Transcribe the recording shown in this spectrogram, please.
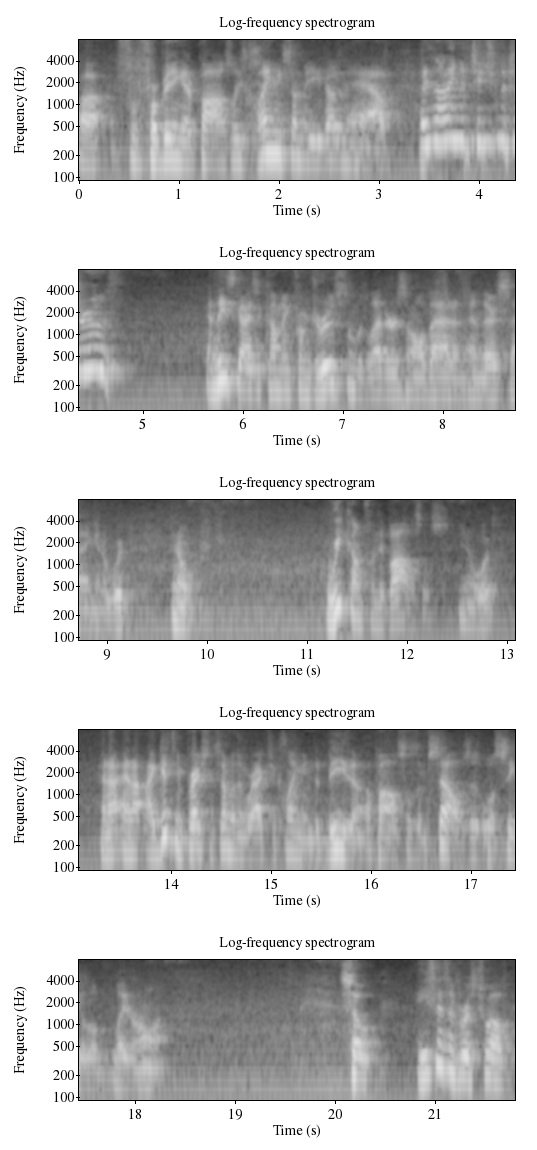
uh, for, for being an apostle. He's claiming something he doesn't have, and he's not even teaching the truth. And these guys are coming from Jerusalem with letters and all that, and, and they're saying, you know, we're, you know, we come from the apostles, you know, and I, and I get the impression some of them were actually claiming to be the apostles themselves, as we'll see a little later on. So he says in verse 12,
